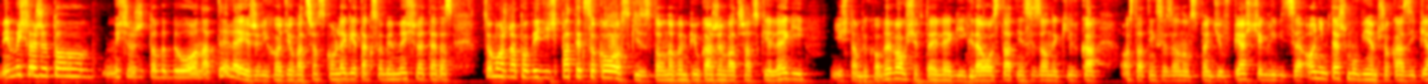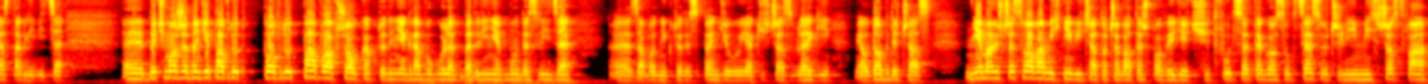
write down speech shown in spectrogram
Myślę, że to myślę, że to by było na tyle, jeżeli chodzi o warszawską Legię. Tak sobie myślę teraz, co można powiedzieć. Patryk Sokołowski został nowym piłkarzem warszawskiej Legii. Gdzieś tam wychowywał się w tej Legii, grał ostatnie sezony, kilka ostatnich sezonów spędził w Piaście Gliwice. O nim też mówiłem przy okazji Piasta Gliwice. E, Być może będzie powrót, powrót Pawła Wszołka, który nie gra w ogóle w Berlinie w Bundeslidze. E, Zawodnik, który spędził jakiś czas w Legii, miał dobry czas. Nie ma już Czesława Michniewicza, to trzeba też powiedzieć, twórcę tego sukcesu, czyli mistrzostwa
